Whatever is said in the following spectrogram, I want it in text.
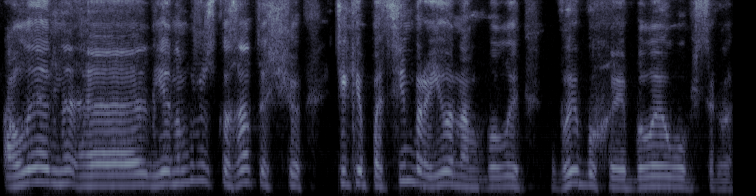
Але е, я не можу сказати, що тільки по цим районам були вибухи і були обстріли.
